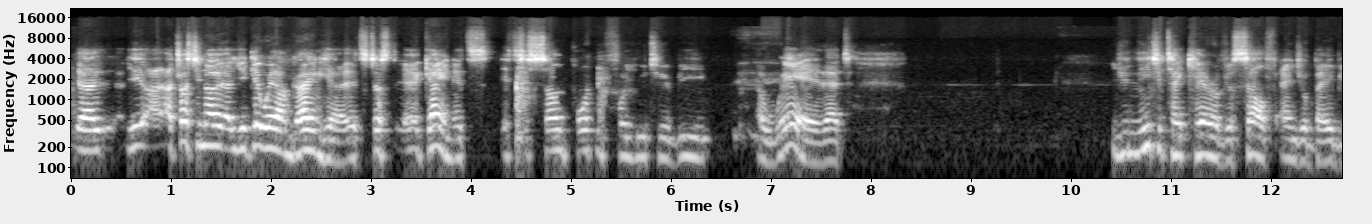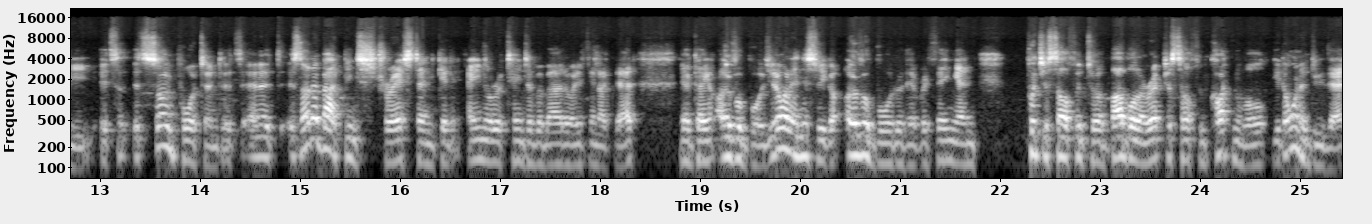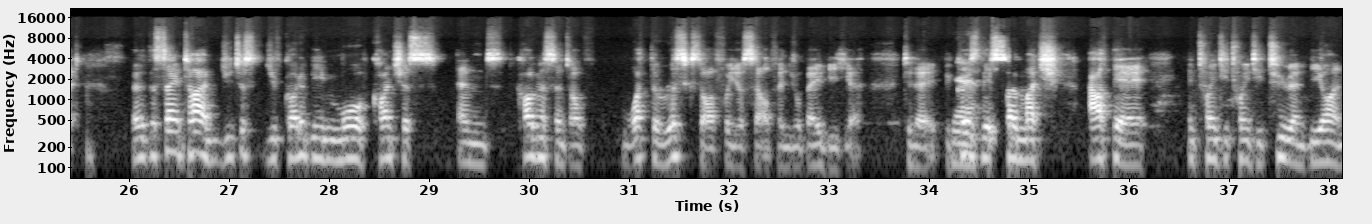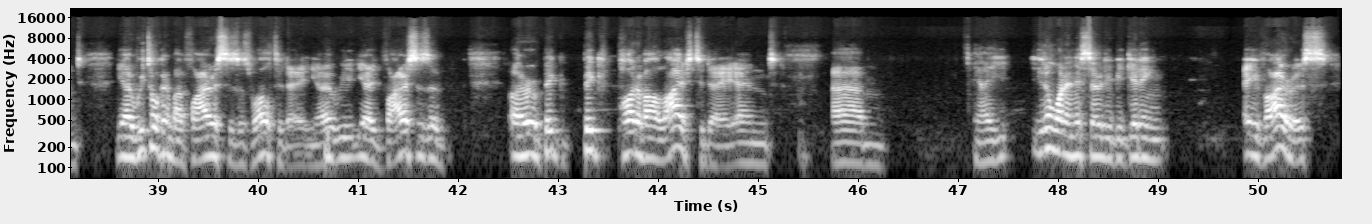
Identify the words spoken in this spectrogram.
yeah, you, I trust you know uh, you get where I'm going here. It's just again, it's it's just so important for you to be aware that you need to take care of yourself and your baby. It's it's so important. It's and it, it's not about being stressed and getting anal retentive about it or anything like that. You know, going overboard. You don't want to necessarily go overboard with everything and put yourself into a bubble or wrap yourself in cotton wool. You don't want to do that. But at the same time, you just you've got to be more conscious and cognizant of what the risks are for yourself and your baby here today because yeah. there's so much out there in 2022 and beyond. You know, we're talking about viruses as well today. You know, we you know viruses are are a big big part of our lives today, and um, you know you, you don't want to necessarily be getting a virus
